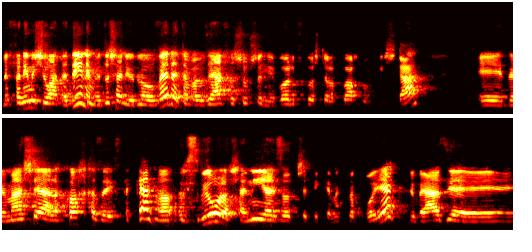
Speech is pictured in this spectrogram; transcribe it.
לפנים משורת הדין, הם ידעו שאני עוד לא עובדת, אבל זה היה חשוב שאני אבוא לפגוש את הלקוח בפגישה, אה, ומה שהלקוח הזה הסתכל, הסבירו לו שאני אהיה זאת שתיכנס לפרויקט, ואז אה,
